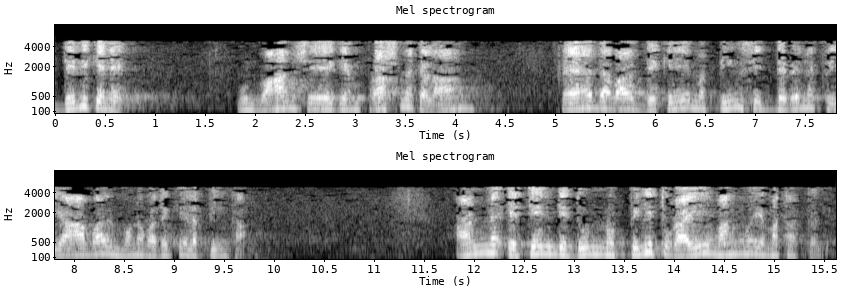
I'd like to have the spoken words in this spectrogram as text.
දෙවි කෙනෙක් උන්වහන්සේගෙන් ප්‍රශ්න කළා පෑදවල් දෙකේම පින් සිද්ධ වෙන ක්‍රියාවල් මොනවද කියලා පින්කම් අන්න එතෙන්දි දුන්නු පිළිතුරයි මම ඔය මතක් කළේ.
